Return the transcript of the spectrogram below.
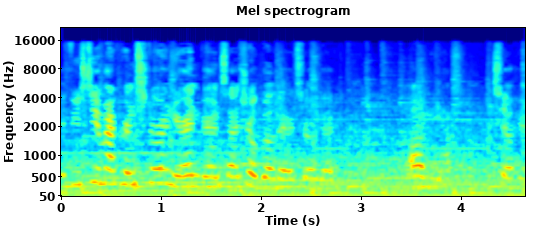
if you see a macaroon store and you're in Grand Central, go there. It's really good. Um, yeah. So here.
